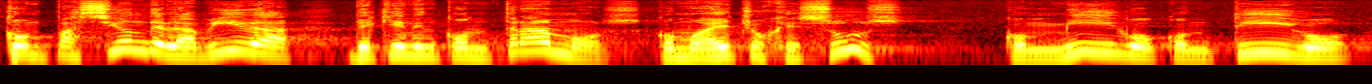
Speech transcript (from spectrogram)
compasión de la vida de quien encontramos, como ha hecho Jesús, conmigo, contigo,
